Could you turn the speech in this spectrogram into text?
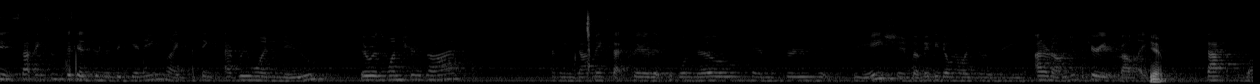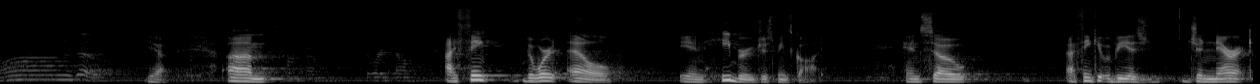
does that make sense? Because in the beginning, like I think everyone knew there was one true God. I mean, God makes that clear that people know Him through His creation, but maybe don't always know His name. I don't know. I'm just curious about like Yeah. back long ago. Yeah. Where Um, does this come from? The word El. I think the word El in Hebrew just means God. And so I think it would be as generic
